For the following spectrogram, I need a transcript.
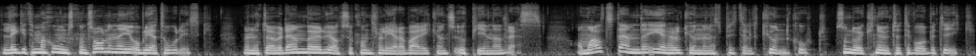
Legitimationskontrollen är ju obligatorisk, men utöver den började vi också kontrollera varje kunds uppgivna adress. Om allt stämde erhöll kunden ett speciellt kundkort, som då är knutet till vår butik.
